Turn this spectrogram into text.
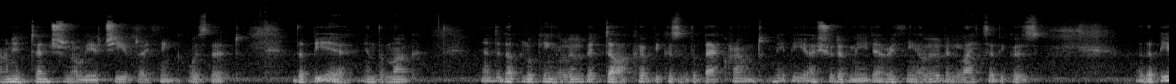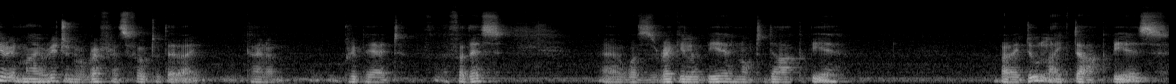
unintentionally achieved I think was that the beer in the mug ended up looking a little bit darker because of the background. Maybe I should have made everything a little bit lighter because the beer in my original reference photo that I kind of prepared for this uh, was regular beer, not dark beer. But I do like dark beers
